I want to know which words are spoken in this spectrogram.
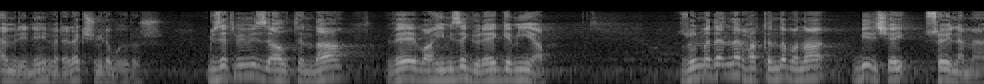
emrini vererek şöyle buyurur. Gözetmemiz altında ve vahimize göre gemi yap. Zulmedenler hakkında bana bir şey söyleme.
